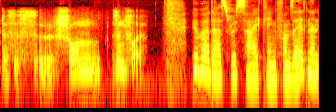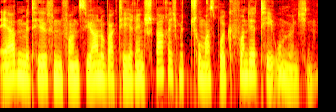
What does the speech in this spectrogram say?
Das ist äh, schon sinnvoll. Über das Recycling von seltenen Erden mit Hilfen von Cyanobakterien sprach ich mit Thomas Brück von der TU München.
